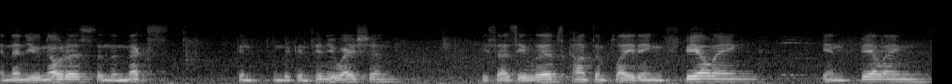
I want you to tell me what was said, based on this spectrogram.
And then you notice in the next, in the continuation, he says he lives contemplating feeling in feelings,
